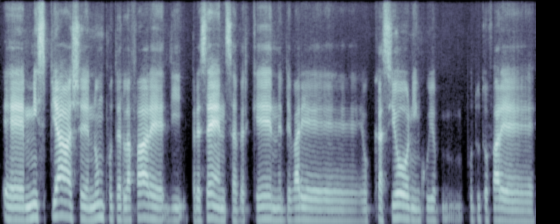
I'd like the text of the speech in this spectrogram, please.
E mi spiace non poterla fare di presenza perché nelle varie occasioni in cui ho potuto fare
